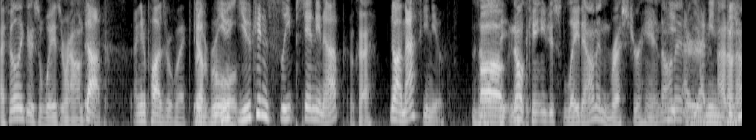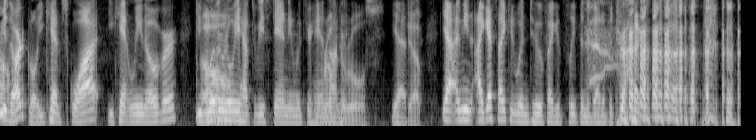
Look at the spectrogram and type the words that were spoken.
I feel like there's ways around Stop. it. Stop. I'm gonna pause real quick. There's Yep. rules. You, you can sleep standing up. Okay. No, I'm asking you. Is that a Uh, state- no, that's can't you just lay down and rest your hand on You- it? Or, I mean, I did don't you know. read the article? You can't squat. You can't lean over. You Oh. literally have to be standing with your hand Broke on the it. rules. Yes. Yep. Yeah. I mean, I guess I could win too if I could sleep in the bed of the truck.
